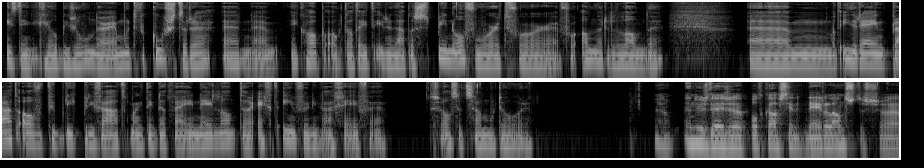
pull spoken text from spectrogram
is denk ik heel bijzonder en moeten we koesteren. En uh, ik hoop ook dat dit inderdaad een spin-off wordt voor, uh, voor andere landen. Um, want iedereen praat over publiek-privaat, maar ik denk dat wij in Nederland er echt invulling aan geven, zoals het zou moeten horen. Ja, en nu is deze podcast in het Nederlands, dus uh,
